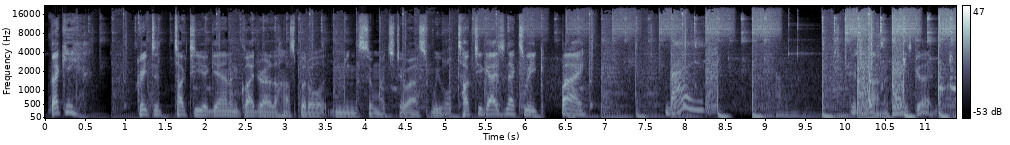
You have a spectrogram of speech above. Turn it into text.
Beckie, great to talk to you again. I'm glad you're out of the hospital. It means so much to us. We will talk to you guys next week. Bye. Bye. Good job. I think was good.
